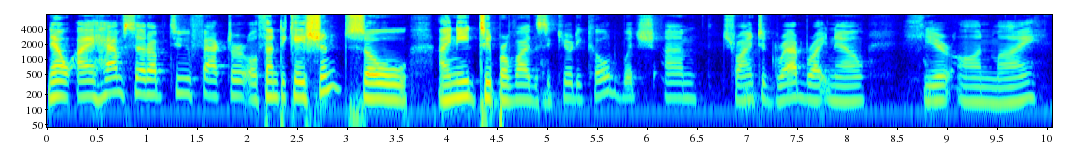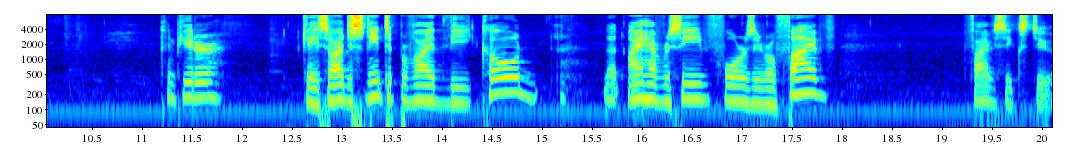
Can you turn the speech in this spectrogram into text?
Now I have set up two-factor authentication, so I need to provide the security code, which I'm trying to grab right now here on my computer. Okay, so I just need to provide the code that I have received 405 562.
